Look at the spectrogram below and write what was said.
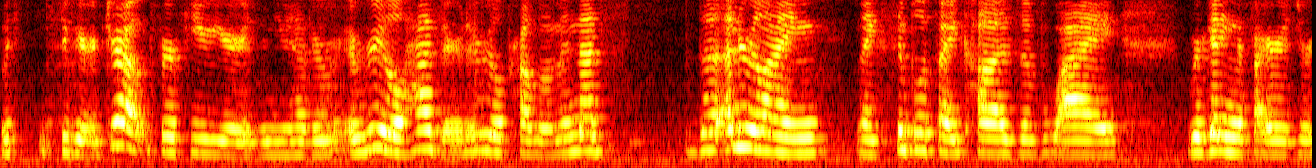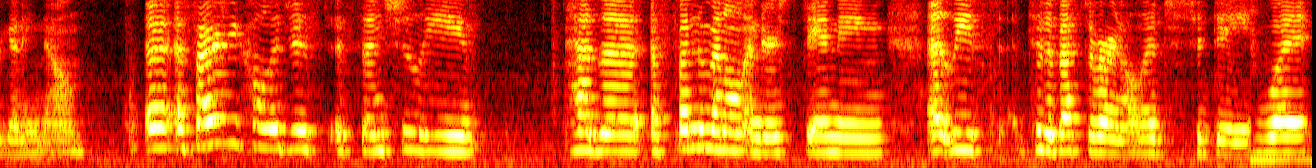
with severe drought for a few years, and you have a, a real hazard, a real problem. And that's the underlying like simplified cause of why we're getting the fires we're getting now. A, a fire ecologist essentially has a, a fundamental understanding, at least to the best of our knowledge to date, what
